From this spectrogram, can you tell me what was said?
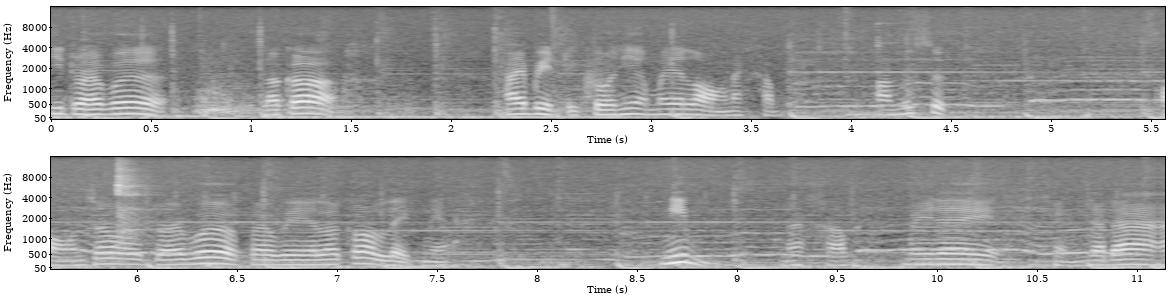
ที่ driver แล้วก็ไฮบริดอีกตัวที่ยังไม่ได้ลองนะครับ ความรู้สึกของเจ้า driver fairway แล้วก็เหล็กเนี่ย นิ่ม นะครับ ไม่ได้แข็งกระด้าง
